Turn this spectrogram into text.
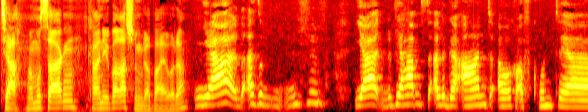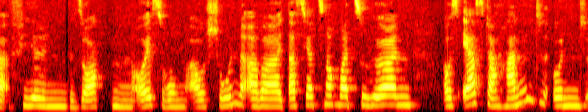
Tja, man muss sagen, keine Überraschung dabei, oder? Ja, also ja, wir haben es alle geahnt, auch aufgrund der vielen besorgten Äußerungen auch schon. Aber das jetzt nochmal zu hören aus erster Hand und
